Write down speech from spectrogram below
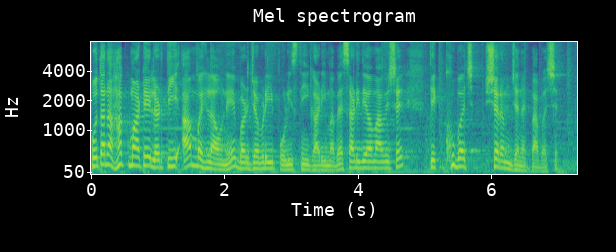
પોતાના હક માટે લડતી આ મહિલાઓને બળજબડી પોલીસની ગાડીમાં બેસાડી દેવામાં આવે છે. તે ખૂબ જ શરમજનક બાબત છે.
